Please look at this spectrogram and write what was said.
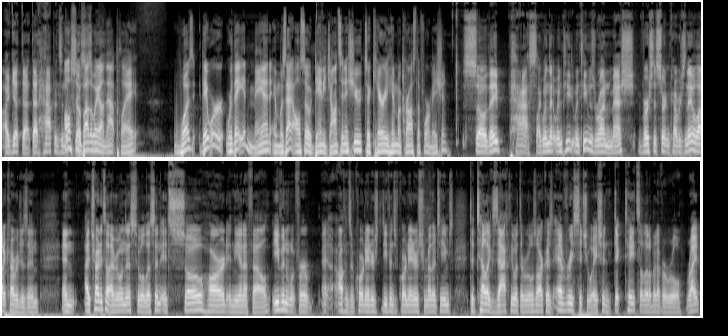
I get that. That happens in the Also, by the way, on that play, was they were were they in man and was that also Danny Johnson issue to carry him across the formation? So they pass like when the, when when teams run mesh versus certain coverages, and they have a lot of coverages in. And I try to tell everyone this who will listen. It's so hard in the NFL, even for uh, offensive coordinators, defensive coordinators from other teams, to tell exactly what the rules are because every situation dictates a little bit of a rule, right?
